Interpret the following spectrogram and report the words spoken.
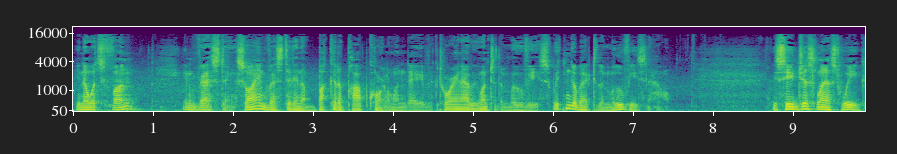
You know what's fun? Investing. So I invested in a bucket of popcorn one day. Victoria and I, we went to the movies. We can go back to the movies now. You see, just last week,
